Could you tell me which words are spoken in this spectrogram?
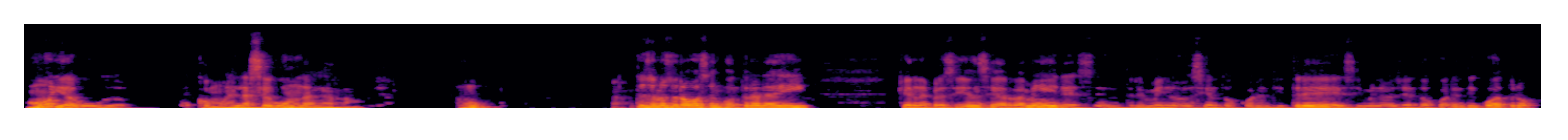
muy agudo, como es la Segunda Guerra Mundial. Entonces nosotros vamos a encontrar ahí que en la presidencia de Ramírez, entre 1943 y 1944,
